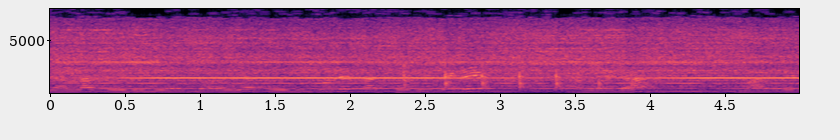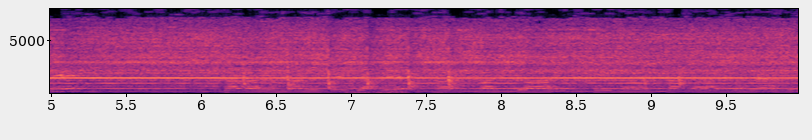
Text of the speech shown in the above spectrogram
জানলা তৈরি করে দরজা তৈরি করে তার ছবি কেটে আমি এটা মার্কেটে সাধারণ মানুষের যাতে সহজপাচ্য হয় সেই ব্যবস্থা করার জন্য আমি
